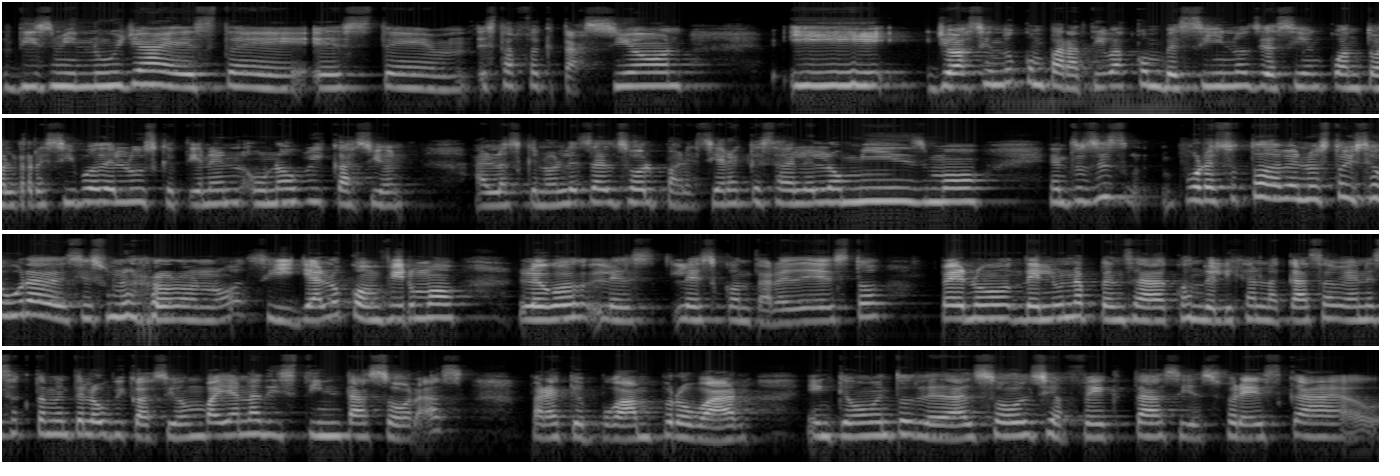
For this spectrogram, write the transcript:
disminuya este, este, esta afectación. Y yo haciendo comparativa con vecinos y así en cuanto al recibo de luz que tienen una ubicación a las que no les da el sol, pareciera que sale lo mismo. Entonces, por eso todavía no estoy segura de si es un error o no. Si ya lo confirmo, luego les, les contaré de esto. Pero denle una pensada cuando elijan la casa, vean exactamente la ubicación, vayan a distintas horas para que puedan probar en qué momentos le da el sol, si afecta, si es fresca,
